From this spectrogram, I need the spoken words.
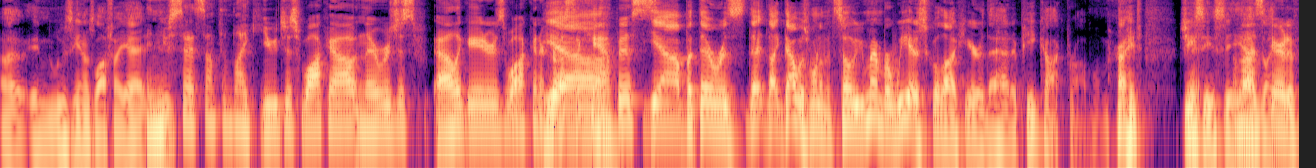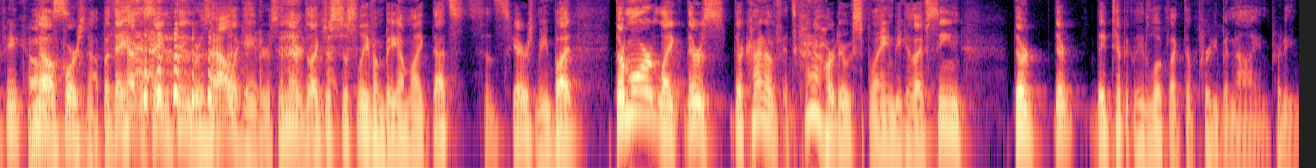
Uh, in Louisiana's Lafayette. And you said something like you just walk out and there was just alligators walking across the campus. Yeah, but there was that like that was one of the. So you remember we had a school out here that had a peacock problem, right? GCC I'm not has like scared of peacocks. no, of course not. But they had the same thing, but it was alligators, and they're like just just leave them be. I'm like that's that scares me, but they're more like there's they're kind of it's kind of hard to explain because I've seen they're they're they typically look like they're pretty benign, pretty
